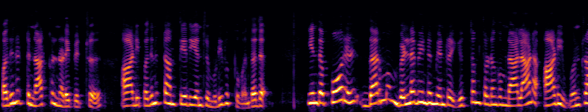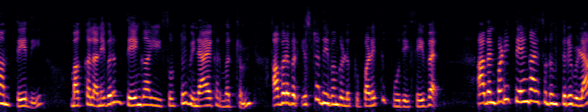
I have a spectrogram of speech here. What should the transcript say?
பதினெட்டு நாட்கள் நடைபெற்று ஆடி பதினெட்டாம் தேதி என்று முடிவுக்கு வந்தது. இந்த போரில் தர்மம் வெல்ல வேண்டும் என்ற யுத்தம் தொடங்கும் நாளான ஆடி ஒன்றாம் தேதி மக்கள் அனைவரும் தேங்காயை சுட்டு விநாயகர் மற்றும் அவரவர் இஷ்ட தெய்வங்களுக்கு படைத்து பூஜை செய்வர். அதன்படி தேங்காய் சுடும் திருவிழா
